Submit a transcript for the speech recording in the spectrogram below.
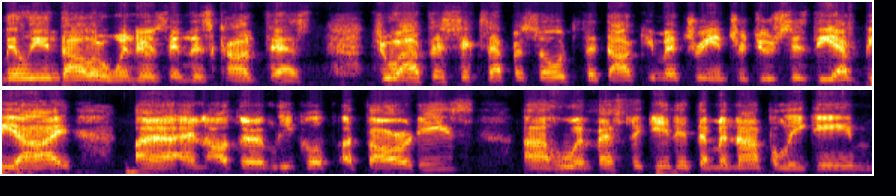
million dollar winners in this contest. Throughout the six episodes, the documentary introduces the FBI uh, and other legal authorities uh, who investigated the Monopoly game,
